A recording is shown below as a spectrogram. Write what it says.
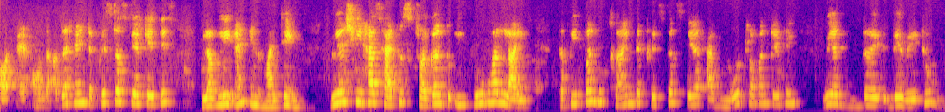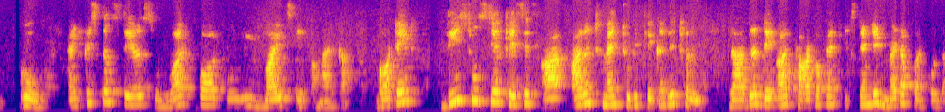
Or on the other hand, the crystal staircase is lovely and inviting, where she has had to struggle to improve her life. The people who climb the crystal stair have no trouble getting where they, they way to go. And crystal stairs were for only whites in America. Got it? These two staircases are, aren't meant to be taken literally. Rather, they are part of an extended metaphor for the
